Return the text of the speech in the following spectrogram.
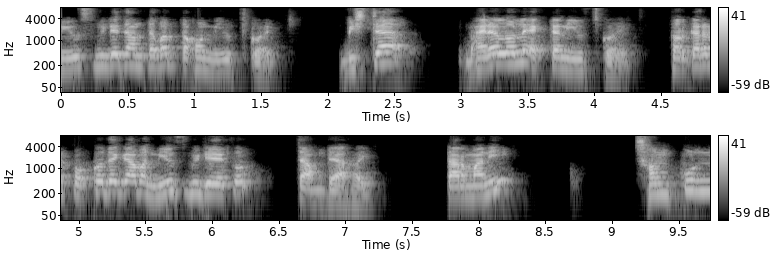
নিউজ মিডিয়া জানতে পারে, তখন নিউজ করে। বিশটা ভাইরাল হলে একটা নিউজ করে। সরকারের পক্ষ থেকে আবার নিউজ মিডিয়াকেও চাপ দেওয়া হয়। তার মানে সম্পূর্ণ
